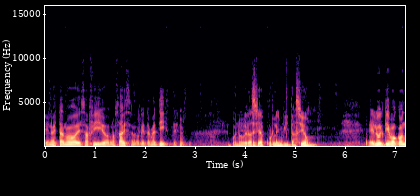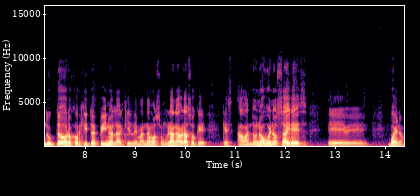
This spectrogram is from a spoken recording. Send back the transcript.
en este nuevo desafío. No sabes en lo que te metiste. Bueno, gracias por la invitación. El último conductor, Jorgito Espínola, a quien le mandamos un gran abrazo que, que abandonó Buenos Aires. Eh, bueno,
